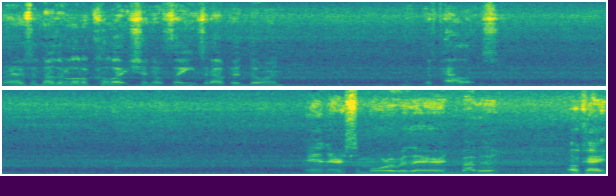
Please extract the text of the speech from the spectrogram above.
There's another little collection of things that I've been doing with pallets. And there's some more over there, and by the okay,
